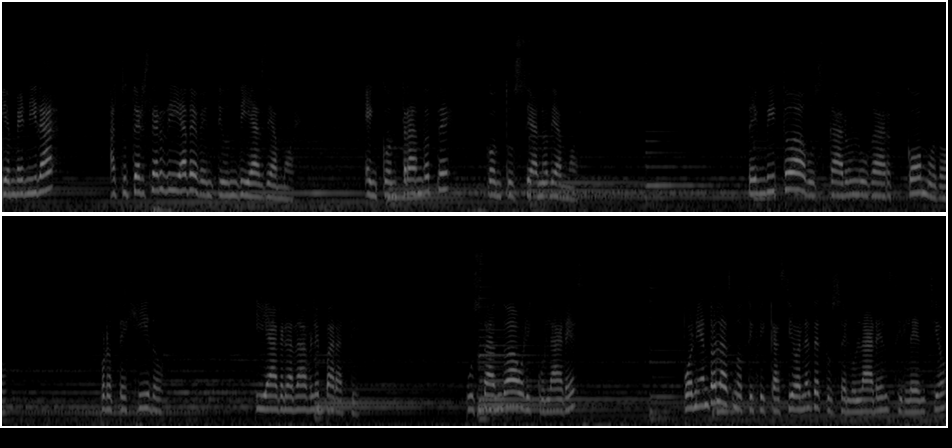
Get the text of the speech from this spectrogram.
Bienvenida a tu tercer día de 21 días de amor, encontrándote con tu océano de amor. Te invito a buscar un lugar cómodo, protegido y agradable para ti, usando auriculares, poniendo las notificaciones de tu celular en silencio,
